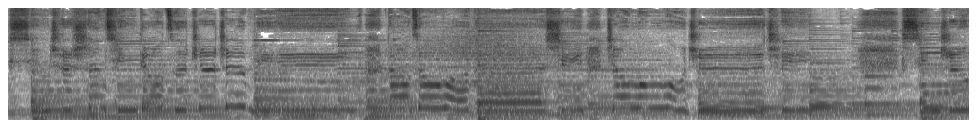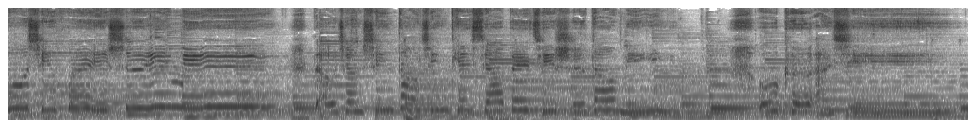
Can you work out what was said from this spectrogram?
心驰深情丢自知之明。盗走我的心，将梦无止境，心知无心会是一命。刀将心道尽天下，悲几时道明，无可安心。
